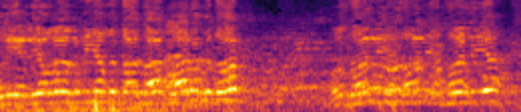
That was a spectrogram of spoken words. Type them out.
lihat ayo, orang ni yang betul betul, orang betul. Oh, dah lihat, dah lihat, dah lihat.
